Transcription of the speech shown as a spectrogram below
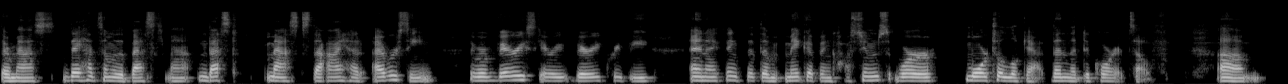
their masks, they had some of the best ma- best masks that I had ever seen. They were very scary, very creepy, And I think that the makeup and costumes were more to look at than the decor itself. Um,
